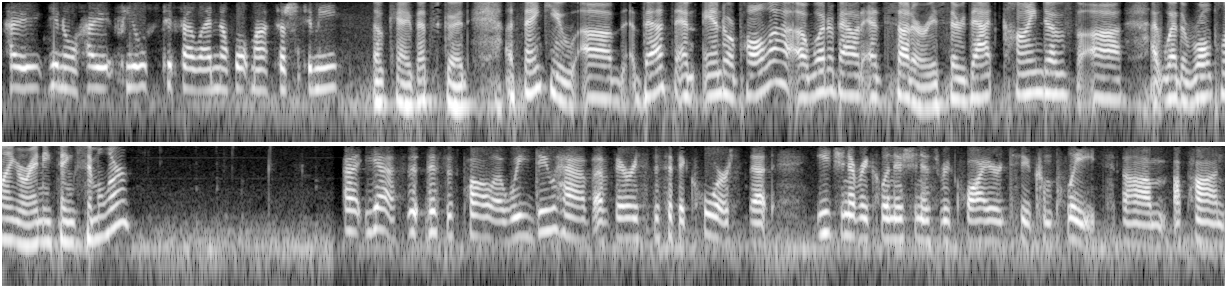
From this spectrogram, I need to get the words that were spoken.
how, you know, how it feels to fill in of what matters to me. Okay, that's good. Uh, thank you, uh, Beth and and or Paula. Uh, what about at Sutter? Is there that kind of uh, whether role playing or anything similar? Uh, yes, this is Paula. We do have a very specific course that each and every clinician is required to complete um, upon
